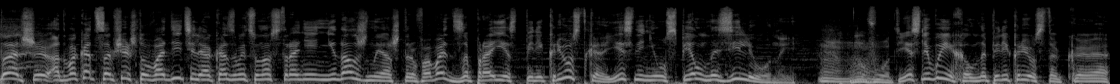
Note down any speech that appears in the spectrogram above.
Дальше. Адвокат сообщает, что водители, оказывается, у нас в стране не должны оштрафовать за проезд перекрестка, если не успел на зеленый. Ну Вот. Если выехал на перекресток э,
